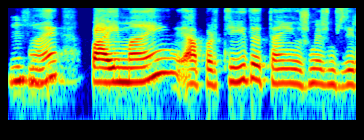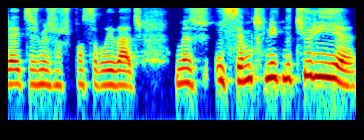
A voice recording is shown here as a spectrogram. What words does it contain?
Uhum. Não é? Pai e mãe, à partida, têm os mesmos direitos, as mesmas responsabilidades, mas isso é muito bonito na teoria.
